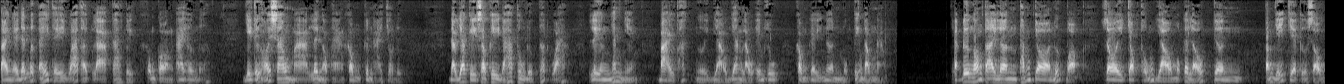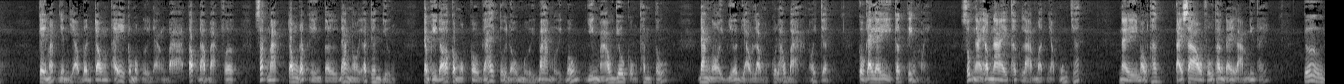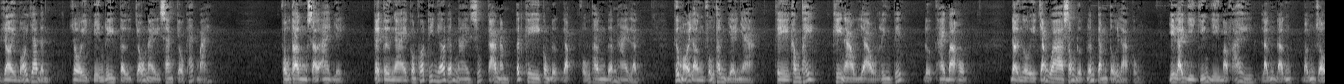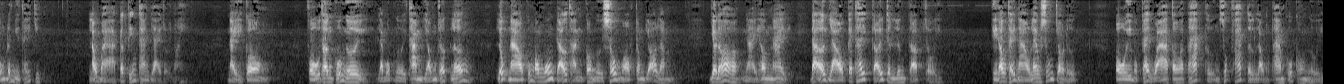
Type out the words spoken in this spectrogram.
Tài nghệ đến mức ấy thì quả thật là cao tuyệt, không còn ai hơn nữa. Vậy thử hỏi sao mà Lê Ngọc Hàng không kinh hãi cho được. Đào Gia Kỳ sau khi đã thu được kết quả, liền nhanh nhẹn, bài thoát người vào gian lậu êm ru, không gây nên một tiếng động nào. Chàng đưa ngón tay lên thấm cho nước bọt, rồi chọc thủng vào một cái lỗ trên tấm giấy che cửa sổ. Cây mắt nhìn vào bên trong thấy có một người đàn bà tóc đã bạc phơ, sắc mặt trông rất hiền từ đang ngồi ở trên giường. Trong khi đó có một cô gái tuổi độ 13-14, diện mạo vô cùng thanh tú, đang ngồi dựa vào lòng của lão bà nói trên. Cô gái ấy cất tiếng hỏi, suốt ngày hôm nay thật là mệt nhọc muốn chết. Này mẫu thân, tại sao phụ thân lại làm như thế? Cứ rời bỏ gia đình, rồi chuyển đi từ chỗ này sang chỗ khác mãi. Phụ thân sợ ai vậy? Kể từ ngày con có trí nhớ đến nay suốt cả năm, ít khi con được gặp phụ thân đến hai lần. Cứ mỗi lần phụ thân về nhà thì không thấy khi nào vào liên tiếp được hai ba hôm. Đời người chẳng qua sống được đến trăm tuổi là cùng. Vậy lại vì chuyện gì mà phải lận đận bận rộn đến như thế chứ? Lão bà cất tiếng than dài rồi nói. Này con, phụ thân của ngươi là một người tham vọng rất lớn. Lúc nào cũng mong muốn trở thành con người số một trong võ lâm. Do đó ngày hôm nay đã ở vào cái thế cởi trên lưng cọp rồi. thì đâu thể nào leo xuống cho được. Ôi một cái quả to tác thường xuất phát từ lòng tham của con người.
